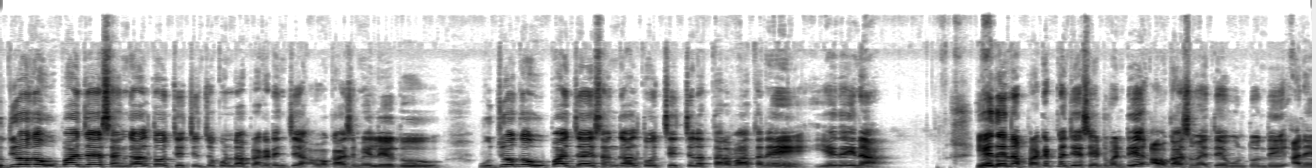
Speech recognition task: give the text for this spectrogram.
ఉద్యోగ ఉపాధ్యాయ సంఘాలతో చర్చించకుండా ప్రకటించే అవకాశమే లేదు. ఉద్యోగ ఉపాధ్యాయ సంఘాలతో చర్చల తర్వాతనే ఏదైనా ఏదైనా ప్రకటన చేసేటువంటి అవకాశం అయితే ఉంటుంది అనే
